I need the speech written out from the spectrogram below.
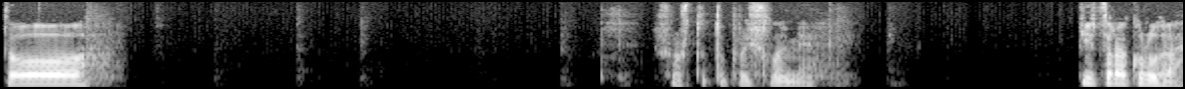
то що ж тут пройшло ми? Півтора круга.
